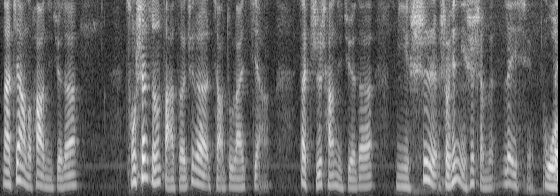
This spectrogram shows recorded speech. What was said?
那这样的话，你觉得从生存法则这个角度来讲，在职场你觉得你是首先你是什么类型的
